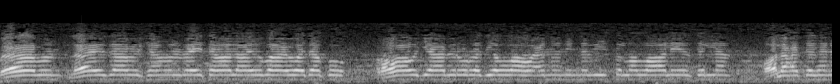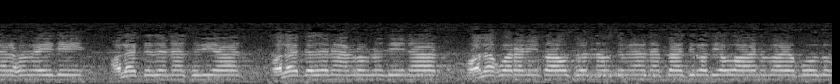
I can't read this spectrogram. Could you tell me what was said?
باب لا يذاب شام البيت ولا يباع ودكه رواه جابر رضي الله عنه عن النبي صلى الله عليه وسلم قال حدثنا الحميدي قال حدثنا سفيان قال حدثنا عمرو بن دينار قال أخبرني طاووس أنه سمع عن عباس رضي الله عنهما يقول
